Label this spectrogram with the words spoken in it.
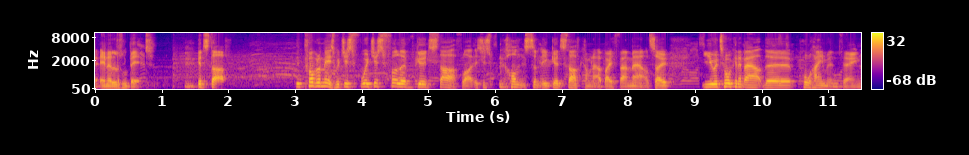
in, in a little bit. Good stuff. The problem is we're just we're just full of good stuff. Like there's just constantly good stuff coming out of both of our mouths. So you were talking about the Paul Heyman thing.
